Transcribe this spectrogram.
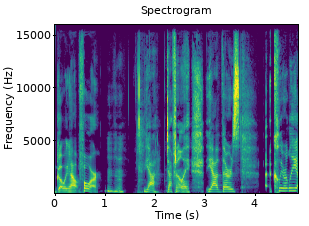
going out for? Mm-hmm. Yeah, definitely. Yeah, there's clearly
